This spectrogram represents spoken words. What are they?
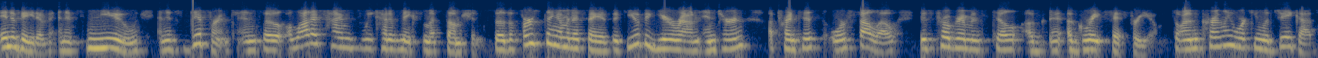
innovative and it's new and it's different. And so a lot of times we kind of make some assumptions. So the first thing I'm going to say is if you have a year-round intern, apprentice, or fellow, this program is still a, a great fit for you. So I'm currently working with Jacobs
